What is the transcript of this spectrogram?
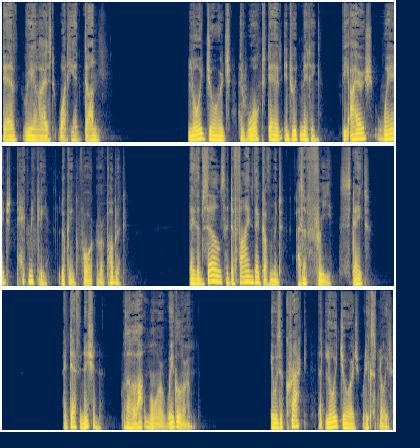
Dev realized what he had done. Lloyd George had walked Dev into admitting the Irish weren't technically looking for a republic. They themselves had defined their government as a free state. a definition with a lot more wiggle room. It was a crack that Lloyd George would exploit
